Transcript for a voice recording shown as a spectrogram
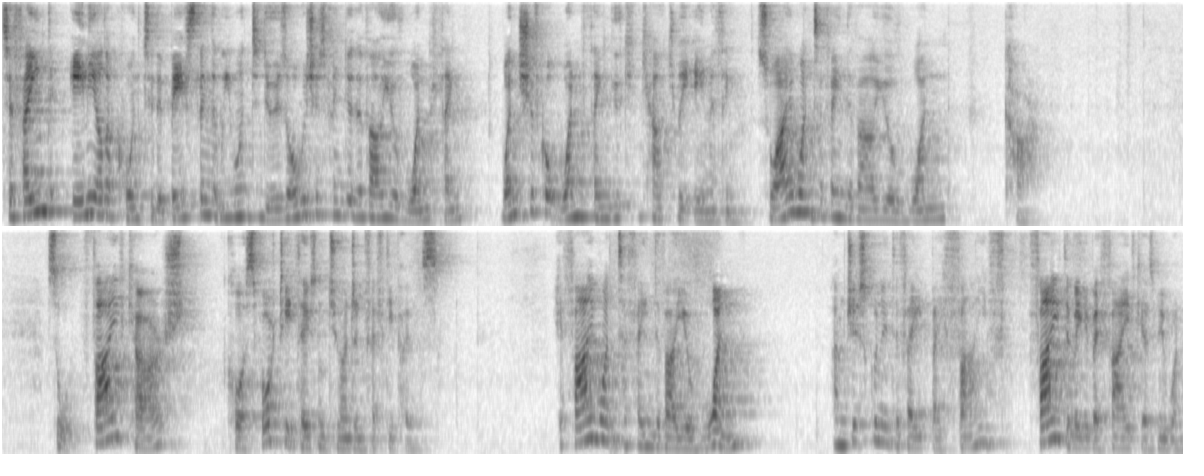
To find any other quantity, the best thing that we want to do is always just find out the value of one thing. Once you've got one thing, you can calculate anything. So I want to find the value of one car. So five cars cost £48,250. If I want to find the value of one, I'm just going to divide by 5. 5 divided by 5 gives me 1.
